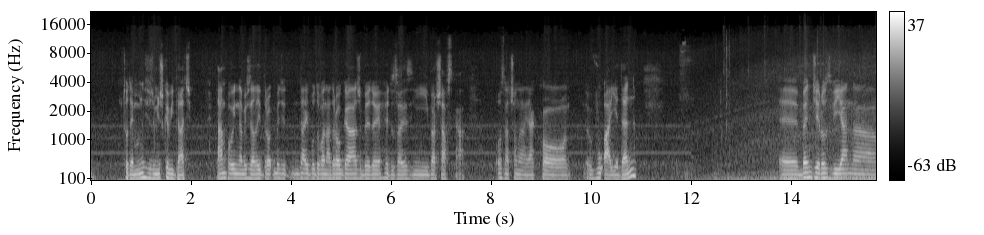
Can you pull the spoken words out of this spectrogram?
tutaj mam nadzieję, że mieszkę widać. Tam powinna być dalej, będzie dalej budowana droga, żeby dojechać do zajezdni warszawska, oznaczona jako WA1. E, Będzie rozwijana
